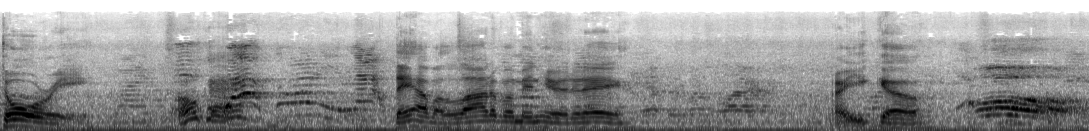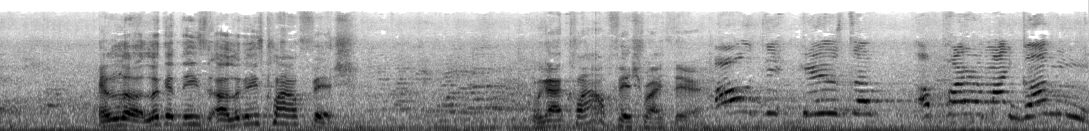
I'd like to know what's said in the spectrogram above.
Dory. Okay. They have a lot of them in here today. There you go. Oh! And look, look at these. Uh, look at these clownfish. We got clownfish right there. Oh, the, here's a, a part of my gummy.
